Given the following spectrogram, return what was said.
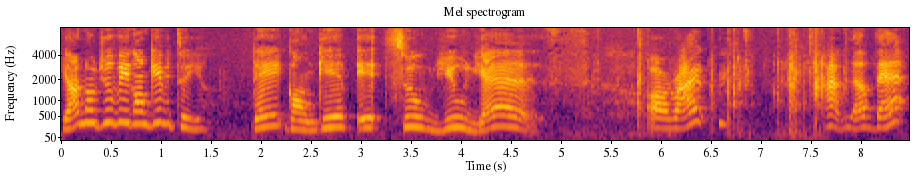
Y'all know Juvie gonna give it to you. They gonna give it to you. Yes. Alright. I love that.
